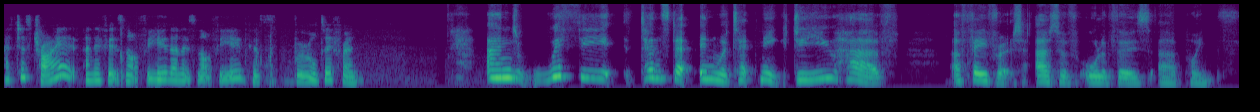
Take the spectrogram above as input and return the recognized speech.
And just try it. And if it's not for you, then it's not for you because we're all different. And with the 10 step INWA technique, do you have a favorite out of all of those uh, points?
